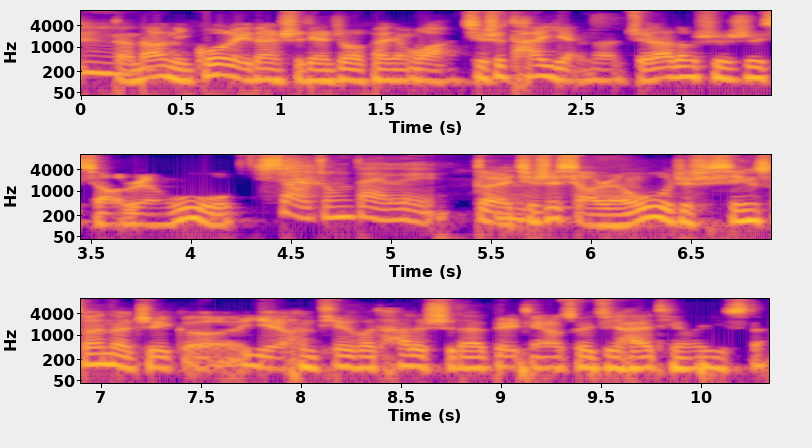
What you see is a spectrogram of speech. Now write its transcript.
嗯等到你过了一段时间之后，发现哇，其实他演的绝大多数是小人物，笑中带泪。对，嗯其实小人物就是心酸的，这个也很贴合他的时代背景啊，所以其实还挺有意思的。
